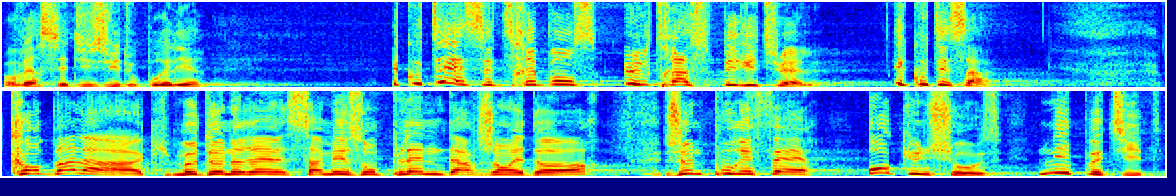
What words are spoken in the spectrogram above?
Au verset 18, vous pourrez lire, Écoutez cette réponse ultra spirituelle. Écoutez ça. Quand Balak me donnerait sa maison pleine d'argent et d'or, je ne pourrais faire aucune chose, ni petite,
